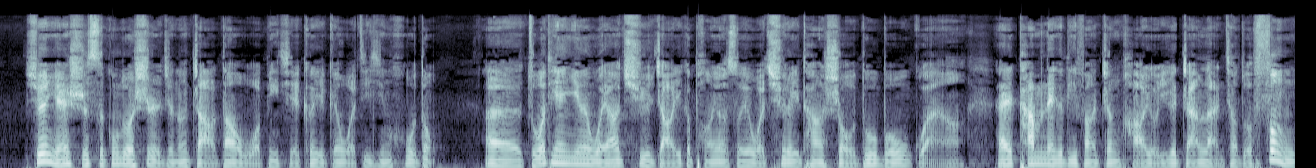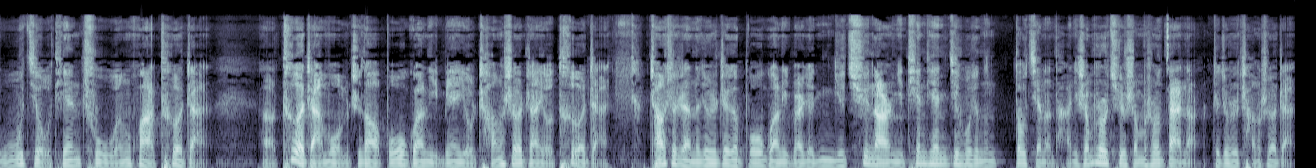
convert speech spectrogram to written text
“轩辕十四工作室”就能找到我，并且可以跟我进行互动。呃，昨天因为我要去找一个朋友，所以我去了一趟首都博物馆啊。哎，他们那个地方正好有一个展览，叫做“凤舞九天楚文化特展”。呃，特展嘛，我们知道博物馆里边有常设展，有特展。常设展呢，就是这个博物馆里边就你去那儿，你天天几乎就能都见到它。你什么时候去，什么时候在那儿，这就是常设展。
